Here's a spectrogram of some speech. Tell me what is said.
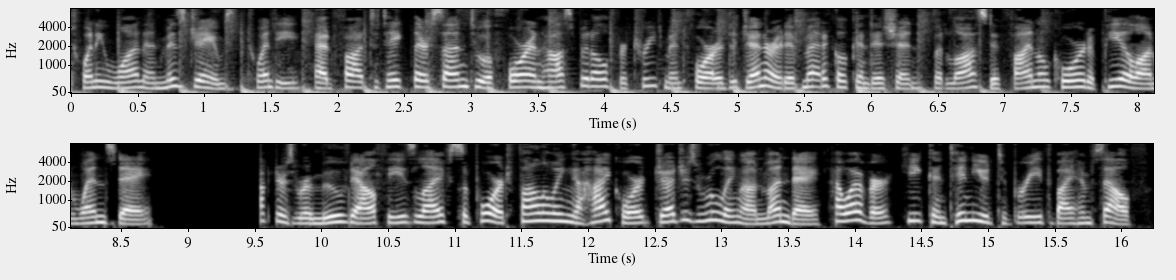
21 and Ms. James, 20, had fought to take their son to a foreign hospital for treatment treatment for a degenerative medical condition, but lost a final court appeal on Wednesday. Doctors removed Alfie's life support following a high court judge's ruling on Monday, however, he continued to breathe by himself.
